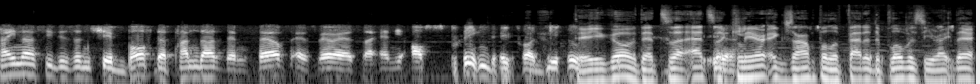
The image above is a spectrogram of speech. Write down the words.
China citizenship, both the pandas themselves as well as uh, any offspring they produce. There you go. That's uh, that's yeah. a clear example of panda diplomacy right there.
